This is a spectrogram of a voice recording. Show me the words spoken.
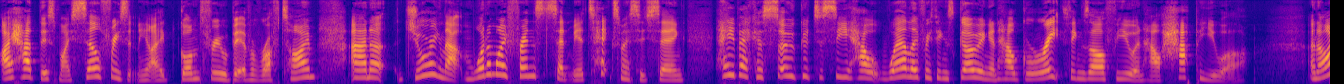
I had this myself recently. I'd gone through a bit of a rough time. And uh, during that, one of my friends sent me a text message saying, Hey, Becca, so good to see how well everything's going and how great things are for you and how happy you are. And I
